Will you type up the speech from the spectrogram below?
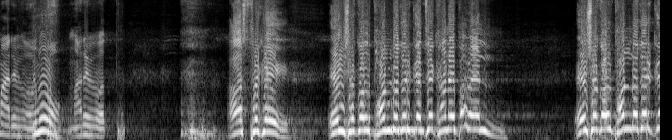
মারে? মারে আজ থেকে এই সকল ভণ্ডদেরকে যেখানে পাবেন এই সকল ভণ্ডদেরকে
